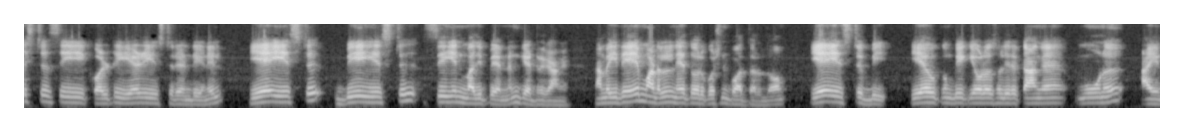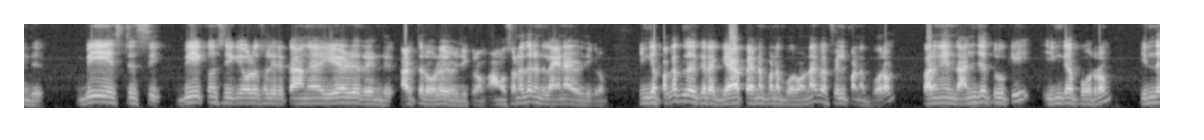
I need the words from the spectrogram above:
is to C equal to ஏழு இஸ்டு ரெண்டு எனில் A is to B is to சியின் மதிப்பு என்னன்னு கேட்டிருக்காங்க. நம்ம இதே மாடலில் நேற்று ஒரு கொஷின் பார்த்துருந்தோம். ஏ இஸ்டு பி ஏவுக்கும் பிக்கு எவ்வளோ சொல்லியிருக்காங்க? மூணு ஐந்து. பி இஸ்டு சி பிக்கும் சிக்கு எவ்வளோ சொல்லியிருக்காங்க? ஏழு ரெண்டு. அடுத்த ரோவில் எழுதிக்கிறோம். அவங்க சொன்னது ரெண்டு லைனாக எழுதிக்கிறோம். இங்கே பக்கத்தில் இருக்கிற கேப் என்ன பண்ண போகிறோம்னா இப்போ ஃபில் பண்ண போகிறோம் பாருங்கள் இந்த அஞ்சை தூக்கி இங்கே போடுறோம். இந்த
